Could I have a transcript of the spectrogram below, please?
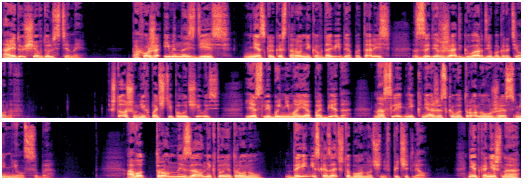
а идущая вдоль стены. Похоже, именно здесь несколько сторонников Давида пытались задержать гвардию Багратионов. Что ж, у них почти получилось. Если бы не моя победа, наследник княжеского трона уже сменился бы. А вот тронный зал никто не тронул, да и не сказать, чтобы он очень впечатлял. Нет, конечно,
